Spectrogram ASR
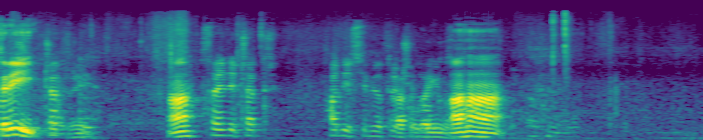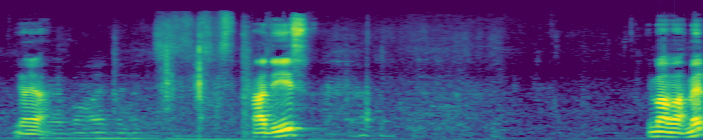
Tri. Četiri. A? Sad ide četiri. Hadis je bio treći. Aha. Ja, ja. Hadis. Imam Ahmed.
